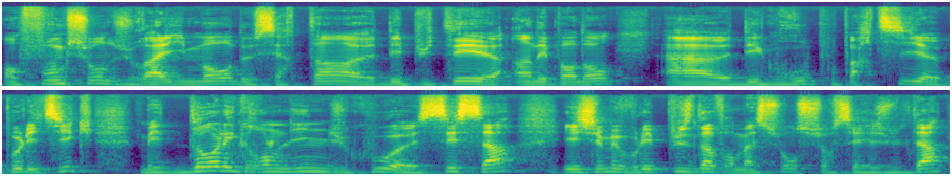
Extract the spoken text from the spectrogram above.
en fonction du ralliement de certains députés indépendants à des groupes ou partis politiques. Mais dans les grandes lignes, du coup, c'est ça. Et si jamais vous voulez plus d'informations sur ces résultats,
